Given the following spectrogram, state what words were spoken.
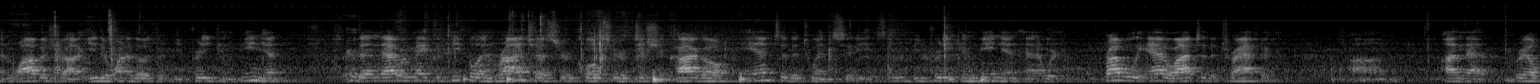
and Wabasha, either one of those would be pretty convenient, then that would make the people in Rochester closer to Chicago and to the Twin Cities. It would be pretty convenient, and it would probably add a lot to the traffic um, on that rail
